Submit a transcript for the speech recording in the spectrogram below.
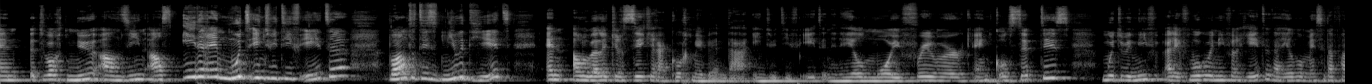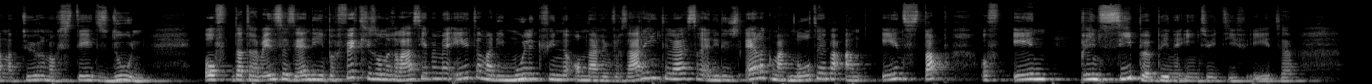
En het wordt nu aanzien als iedereen moet intuïtief eten, want het is het nieuwe dieet. En alhoewel ik er zeker akkoord mee ben dat intuïtief eten een heel mooi framework en concept is, moeten we niet, allez, mogen we niet vergeten dat heel veel mensen dat van nature nog steeds doen. Of dat er mensen zijn die een perfect gezonde relatie hebben met eten, maar die moeilijk vinden om naar hun verzadiging te luisteren en die dus eigenlijk maar nood hebben aan één stap of één principe binnen intuïtief eten.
